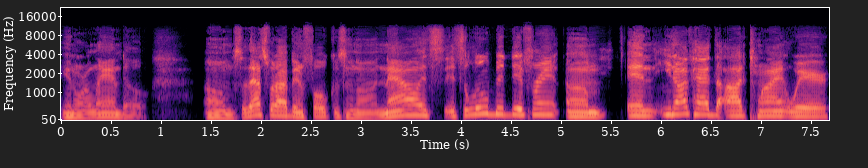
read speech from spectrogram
in Orlando. Um, so that's what I've been focusing on. Now it's it's a little bit different. Um, and you know, I've had the odd client where,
